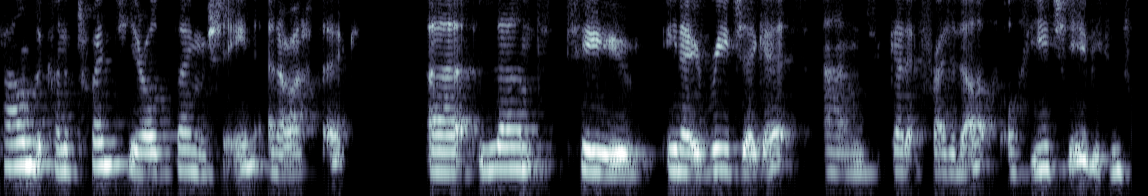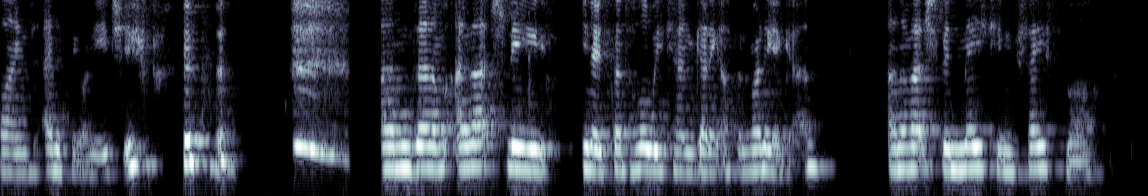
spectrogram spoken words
found a kind of 20 year old sewing machine in our attic, uh, learnt to, you know, rejig it and get it threaded up off YouTube. You can find anything on YouTube. and um, I've actually, you know, spent a whole weekend getting up and running again and I've actually been making face masks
